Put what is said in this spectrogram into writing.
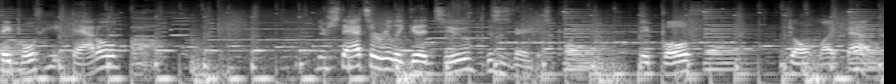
they both hate battle. Oh. Their stats are really good too. This is very disappointing. They both don't like battle.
